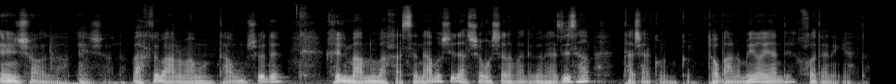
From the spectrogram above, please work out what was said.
انشالله انشالله وقت برنامهمون تموم شده. خیلی ممنون و خسته نباشید. از شما شنوندگان عزیز هم تشکر می‌کنیم. تا برنامه آینده خدا نگهدار.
